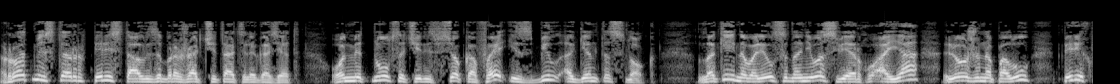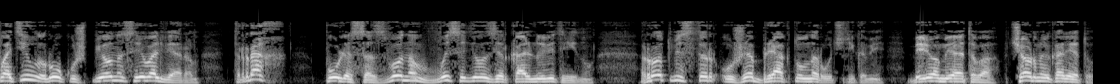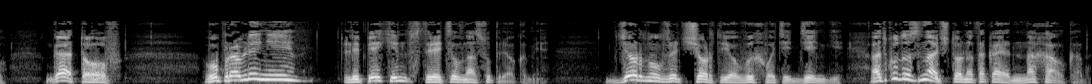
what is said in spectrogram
Ротмистер перестал изображать читателя газет. Он метнулся через все кафе и сбил агента с ног. Лакей навалился на него сверху, а я, лежа на полу, перехватил руку шпиона с револьвером. Трах! Пуля со звоном высадила зеркальную витрину. Ротмистер уже брякнул наручниками. «Берем и этого, в черную карету». «Готов». В управлении Лепехин встретил нас упреками. Дернул же черт ее выхватить деньги. Откуда знать, что она такая нахалка?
